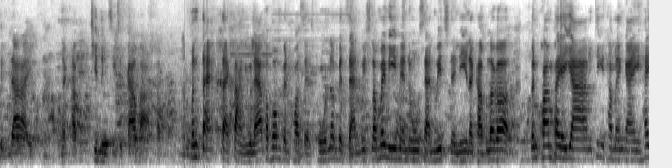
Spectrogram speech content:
ถึงได้นะครับชิ้นหนึ่ง49 บาทครับมันแตกแตกต่างอยู่แล้วครับเพราะมันเป็น processed food แล้วเป็นแซนด์วิชเราไม่มีเมนูแซนด์วิชในนี้นะครับแล้วก็เป็นความพยายามที่ทำยังไงให้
